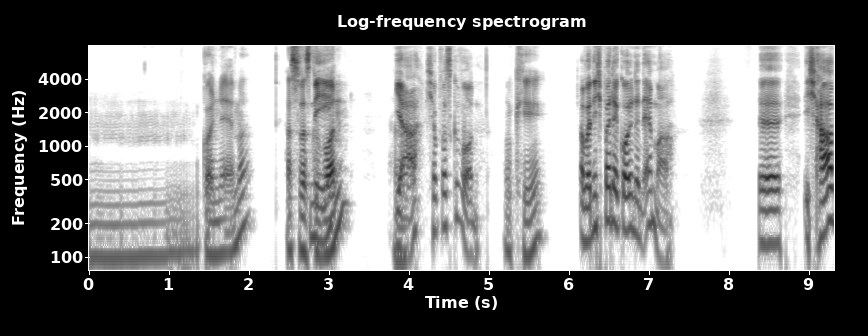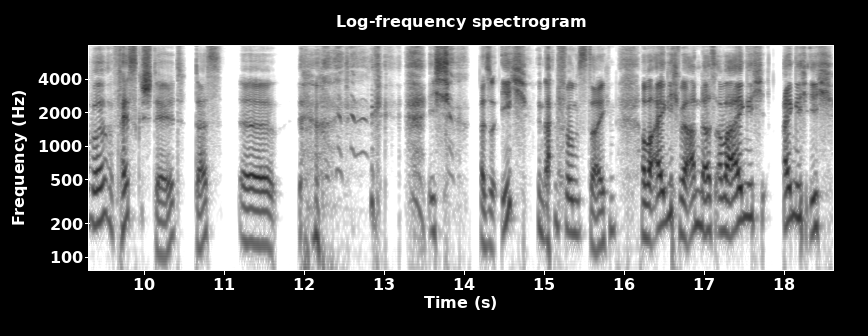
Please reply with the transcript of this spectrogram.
Ähm, Goldene Emma? Hast du was Nee. gewonnen? Ja, ich habe was gewonnen. Okay. Aber nicht bei der Goldenen Emma. Äh, ich habe festgestellt, dass äh, ich, also ich, in Anführungszeichen, aber eigentlich wer anders, aber eigentlich, eigentlich ich,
